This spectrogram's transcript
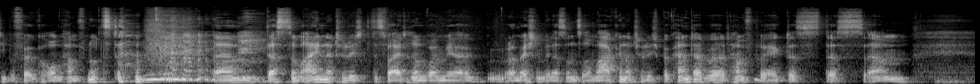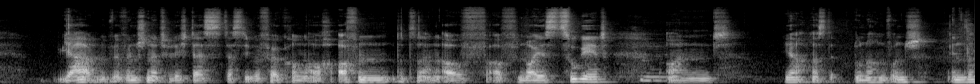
die Bevölkerung Hanf nutzt. ähm, das zum einen natürlich, des Weiteren wollen wir oder möchten wir, dass unsere Marke natürlich bekannter wird. Hanfprojekt, dass das ähm, ja, wir wünschen natürlich, dass, dass die Bevölkerung auch offen sozusagen auf, auf Neues zugeht. Mhm. Und ja, hast du noch einen Wunsch, Insa?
